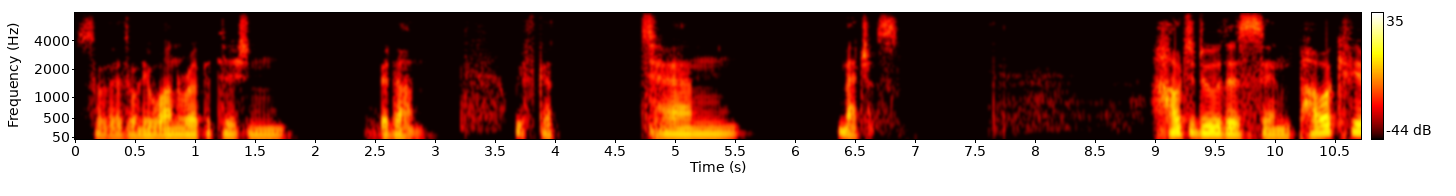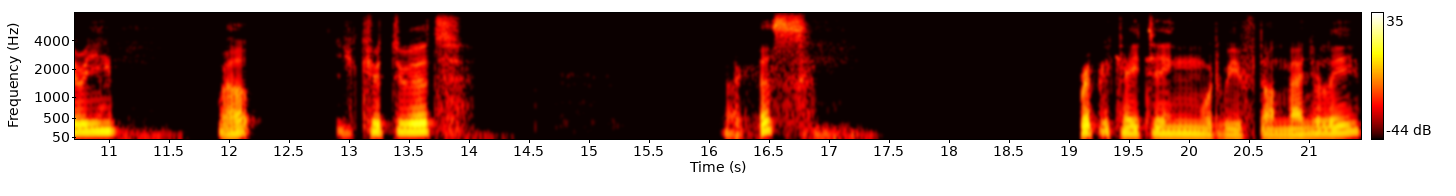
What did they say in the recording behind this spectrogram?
So there's only one repetition. We're done. We've got 10 matches. How to do this in Power Query? Well, you could do it like this. Replicating what we've done manually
